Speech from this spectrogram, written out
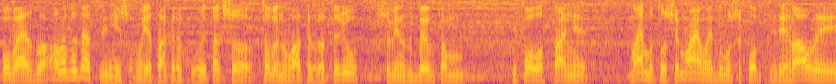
повезло, але везе сильнішому, я так рахую. Так що хто винуватий вратарю, що він збив там і фол останній. Маємо те, що маємо. Я думаю, що хлопці зіграли.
